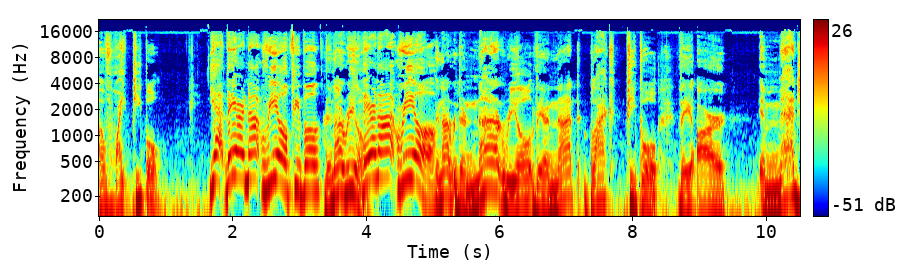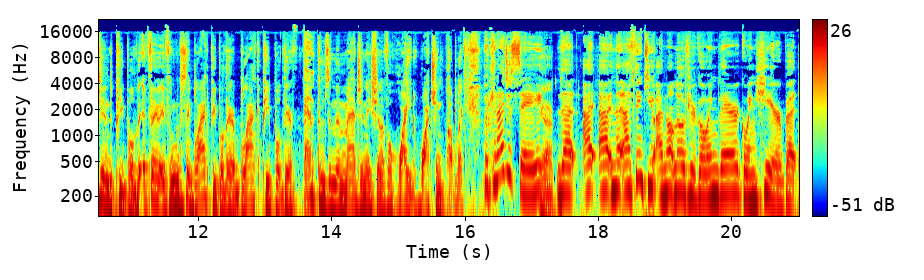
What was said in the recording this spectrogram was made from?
of white people. Yeah, they are not real, people. They're not real. They're not real. They're not. They're not real. They're not black people. They are imagined people. If they, if we say black people, they're black people. They're phantoms in the imagination of a white watching public. But can I just say Yeah. that I, I, and I think you, I don't know if you're going there, going here, but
